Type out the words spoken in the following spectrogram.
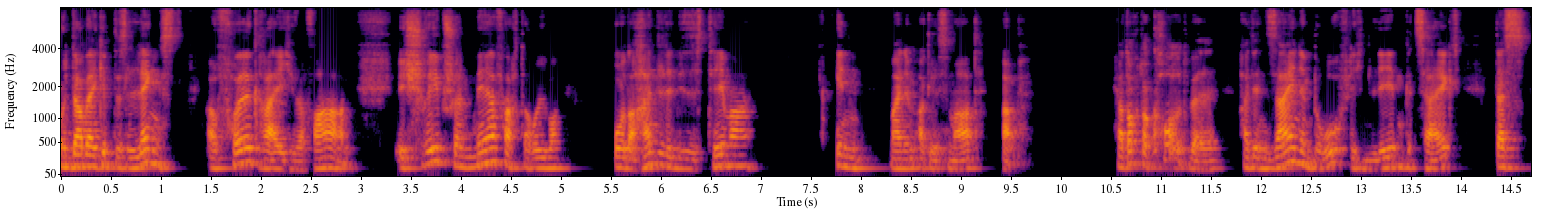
Und dabei gibt es längst erfolgreiche Verfahren. Ich schrieb schon mehrfach darüber oder handelte dieses Thema in meinem Agile Smart ab. Herr Dr. Caldwell hat in seinem beruflichen Leben gezeigt, dass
